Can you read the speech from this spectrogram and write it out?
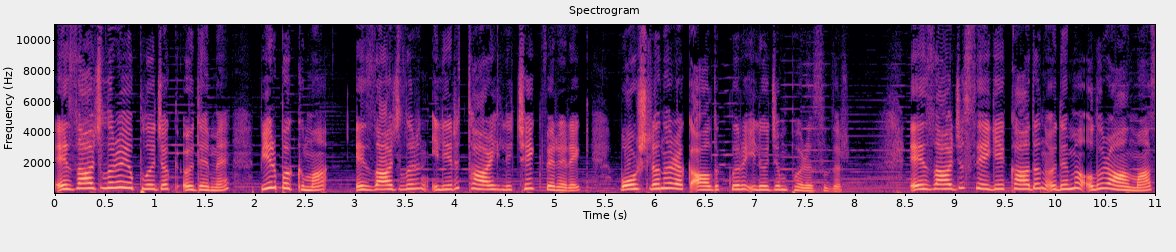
Eczacılara yapılacak ödeme bir bakıma eczacıların ileri tarihli çek vererek borçlanarak aldıkları ilacın parasıdır. Eczacı SGK'dan ödeme alır almaz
